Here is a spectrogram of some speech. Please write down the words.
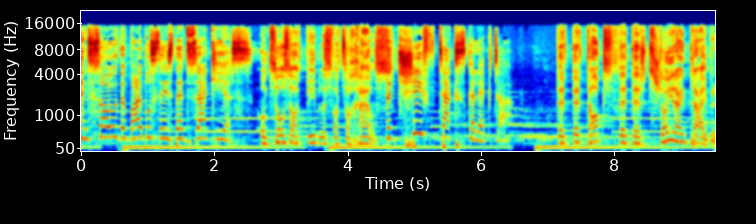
And so the Bible says that Zacchaeus, Und so sagt die Bibel, es war Zachäus. the chief tax collector, Der, der, Tax, der, der Steuereintreiber.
